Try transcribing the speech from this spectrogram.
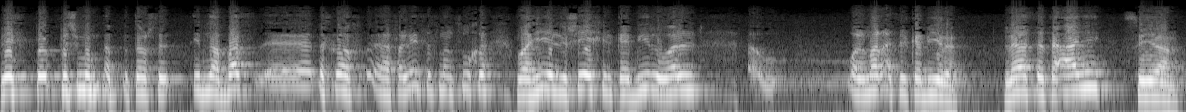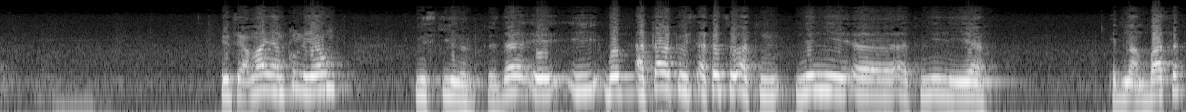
почему, э, потому что Ибн Аббас э, сказал, фалейсат мансуха вахия ли шейх иль кабир валь валь атиль кабира, ля сатаани суям. Ютиамани ан кулли яум мискином. То есть, да, и, и вот отталкиваясь от этого, от мнения, э, от мнения Ибн Аббаса,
